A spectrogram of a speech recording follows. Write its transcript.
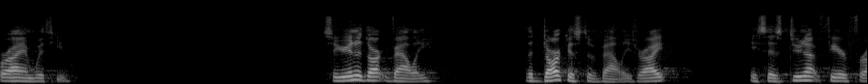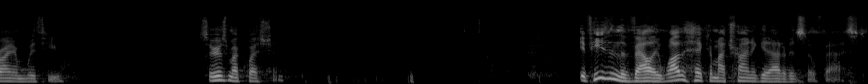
for I am with you. So you're in a dark valley, the darkest of valleys, right? He says, Do not fear, for I am with you. So here's my question If he's in the valley, why the heck am I trying to get out of it so fast?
